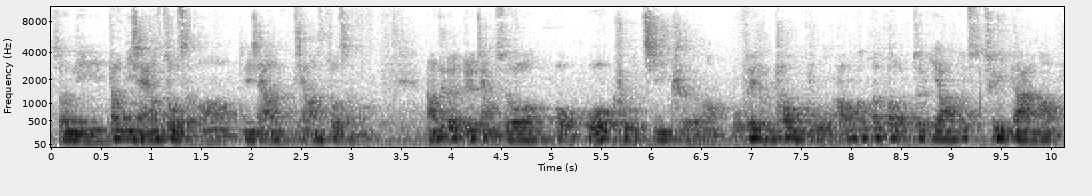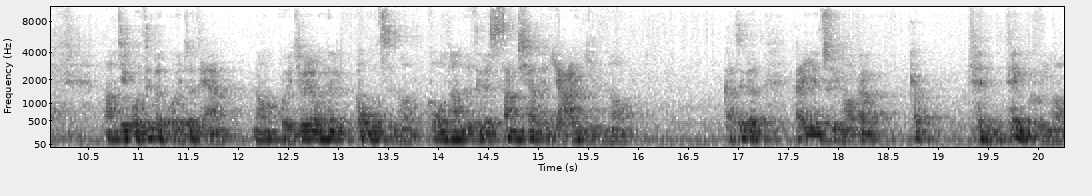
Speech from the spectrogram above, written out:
说你到底想要做什么哦？你想要想要做什么？然后这个人就讲说：“哦，我苦饥渴哦，我非常痛苦，然后快抖这腰或者脆搭哈。然后结果这个鬼就怎样？然后鬼就用那个钩子哦，勾他的这个上下的牙龈哦，把这个把也锤哈，把把天天鬼哈，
